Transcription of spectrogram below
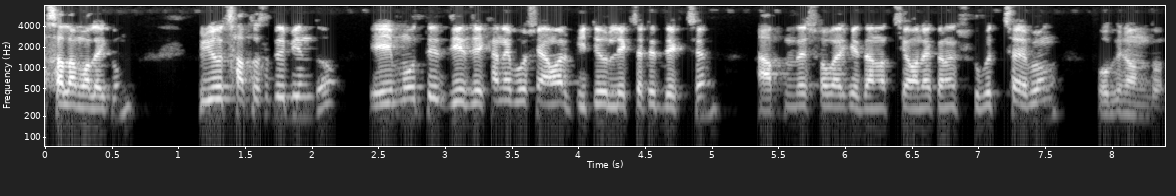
আসসালামু আলাইকুম। প্রিয় ছাত্রছাত্রীবৃন্দ, এই মুহূর্তে যে যেখানে বসে আমার ভিডিও লেকচারটি দেখছেন, আপনাদের সবাইকে জানাচ্ছি অনেক অনেক শুভেচ্ছা এবং অভিনন্দন।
